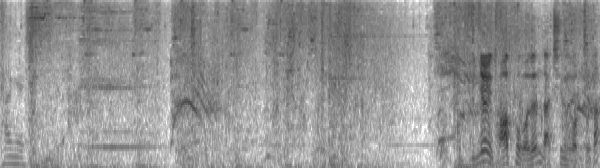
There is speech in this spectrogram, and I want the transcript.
당했습니다. 민영이 더 아프거든? 낚시는 것보다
